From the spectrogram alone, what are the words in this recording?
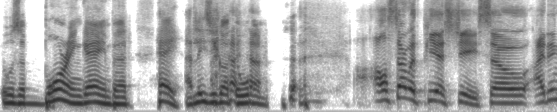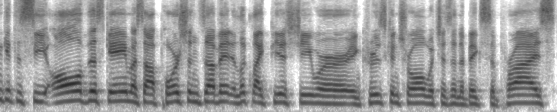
It was a boring game, but hey, at least you got the win. I'll start with PSG. So I didn't get to see all of this game. I saw portions of it. It looked like PSG were in cruise control, which isn't a big surprise,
